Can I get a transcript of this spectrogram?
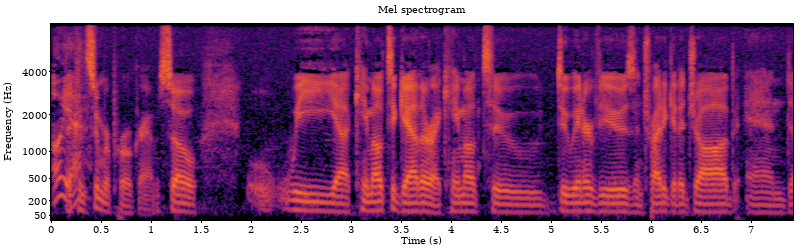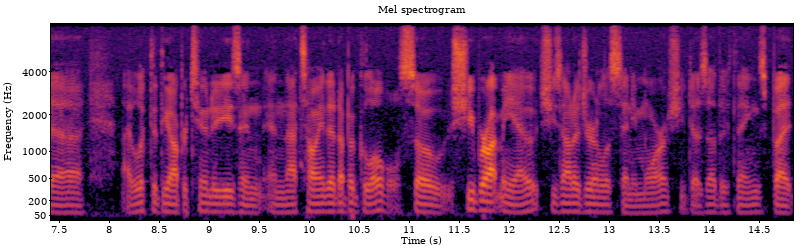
Oh, the consumer program. So we uh, came out together. I came out to do interviews and try to get a job, and uh, I looked at the opportunities, and, and that's how I ended up at Global. So she brought me out. She's not a journalist anymore. She does other things, but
